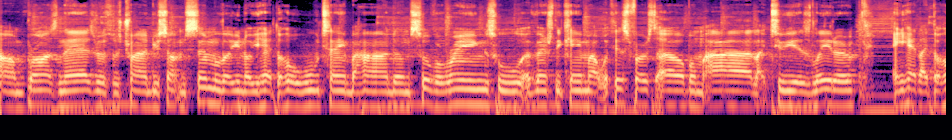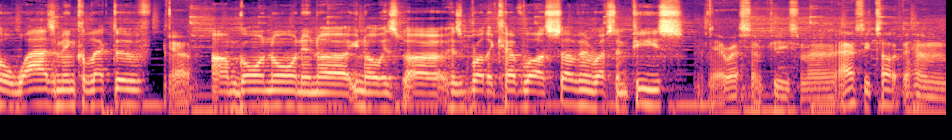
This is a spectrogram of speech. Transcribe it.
um, Bronze Nazareth was trying to do something similar. You know, you had the whole Wu Tang behind him, Cilvaringz, who eventually came out with his first album, I, like two years later, and he had like the whole Wisemen Collective, yeah, um, going on, and uh, you know his uh, his brother Kevlaar Seven, rest in peace. Yeah, rest in peace, man. I actually talked to him,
